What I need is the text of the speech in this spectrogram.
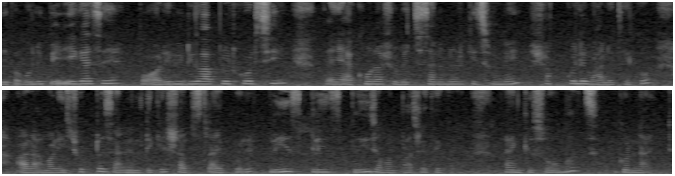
দীপাবলি পেরিয়ে গেছে, পরে ভিডিও আপলোড করছি। তাই এখন আর শুভেচ্ছা জানানোর কিছু নেই। সকলে ভালো থেকো আর আমার এই ছোট্ট চ্যানেলটিকে সাবস্ক্রাইব করে প্লিজ প্লিজ প্লিজ আমার পাশে থেকো। Thank you so much good night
